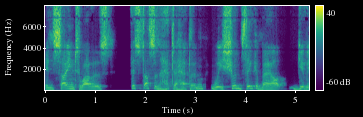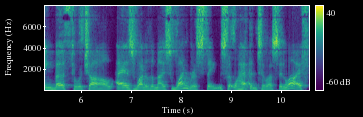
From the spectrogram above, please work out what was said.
in saying to others, this doesn't have to happen. We should think about giving birth to a child as one of the most wondrous things that will happen to us in life.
